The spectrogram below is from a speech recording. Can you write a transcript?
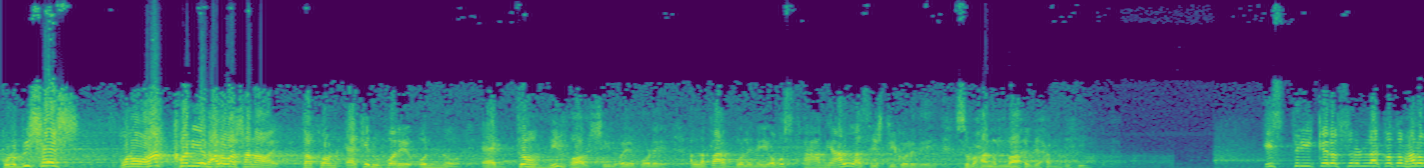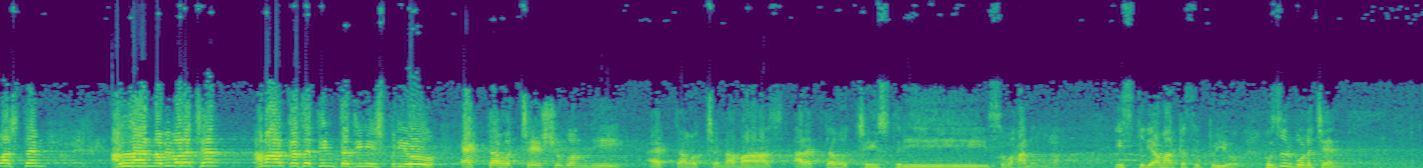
কোন বিশেষ কোন অক্ষ নিয়ে ভালোবাসা নয়, তখন একের উপরে অন্য একদম নির্ভরশীল হয়ে পড়ে। আল্লাহ পাক বলেন, এই অবস্থা আমি আল্লাহ সৃষ্টি করে দেই। সুবাহান আল্লাহ স্ত্রীকে রসুল্লাহ কত ভালোবাসতেন? আল্লাহ নবী বলেছেন, আমার কাছে তিনটা জিনিস প্রিয়। একটা হচ্ছে সুগন্ধি, একটা হচ্ছে নামাজ আর একটা হচ্ছে স্ত্রী। সুবহানাল্লাহ। স্ত্রী আমার কাছে প্রিয়। হুজুর বলেছেন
